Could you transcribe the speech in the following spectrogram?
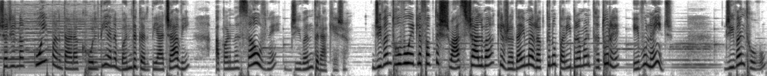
શરીરના કોઈ પણ તાળા ખોલતી અને બંધ કરતી આ ચાવી આપણને સૌને જીવંત રાખે છે. જીવંત હોવું એટલે ફક્ત શ્વાસ ચાલવા કે હૃદયમાં રક્તનું પરિભ્રમણ થતું રહે એવું નહીં જ. જીવંત હોવું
